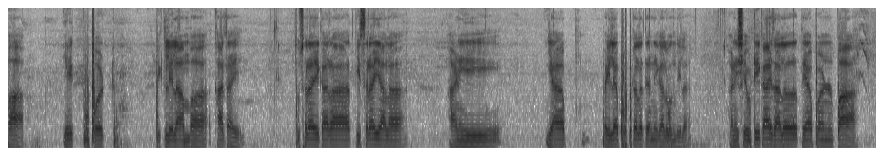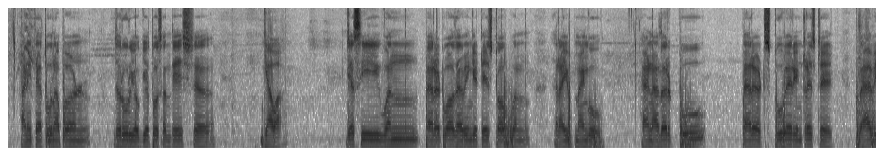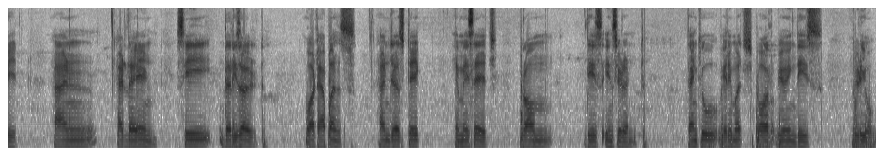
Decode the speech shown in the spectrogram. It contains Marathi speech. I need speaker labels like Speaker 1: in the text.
Speaker 1: पहा एक पोपट पिकलेला आंबा खात आहे. दुसरा एक आला तिसराही आला आणि या पहिल्या पोपटाला त्यांनी घालवून दिला. आणि शेवटी काय झालं ते आपण पहा आणि त्यातून आपण जरूर योग्य तो संदेश घ्यावा. जस a one parrot was having a taste of one right mango. And other two parrots two were interested to have it. And at the end see the result what happens. And just take a message from this incident. Thank you very much for viewing this video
